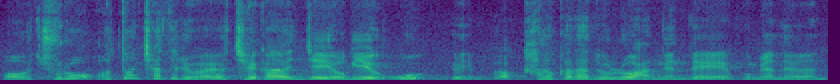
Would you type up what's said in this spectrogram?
어, 주로 어떤 차들이 와요? 제가 이제 여기 오, 간혹가다 놀러 왔는데 보면은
